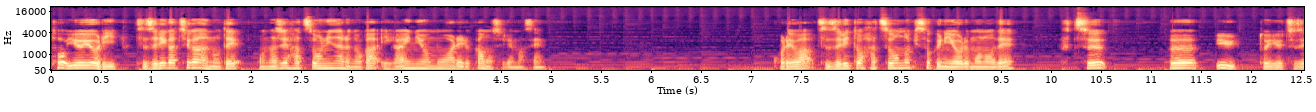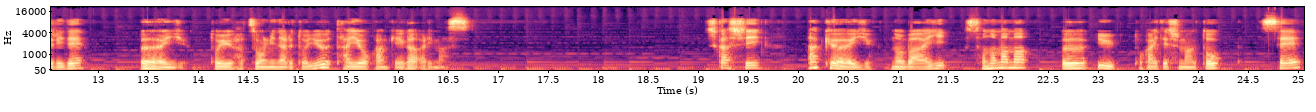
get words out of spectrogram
というより、綴りが違うので同じ発音になるのが意外に思われるかもしれません。これは綴りと発音の規則によるもので、普通、う、うという綴りで、ういという発音になるという対応関係があります。しかし、アクイの場合、そのまま、う、うと書いてしまうと、せ、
